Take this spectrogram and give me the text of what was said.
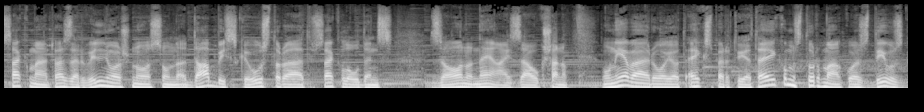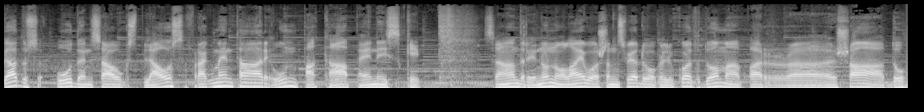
sekmētu ezeru viļņošanos un dabiski uzturētu seklūdens zonu neaizaugšanu. Un ievērojot ekspertu ieteikumus, turpmākos divus gadus ūdens augs pļaus fragmentāri un pakāpeniski. Sandri, nu, no laivošanas viedokļa, ko tu domā par šādu,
